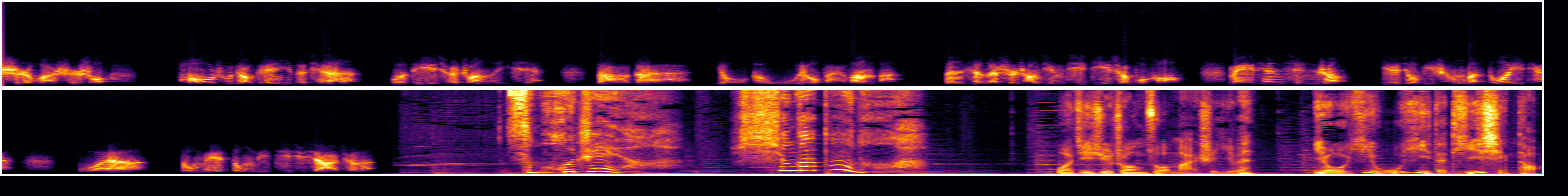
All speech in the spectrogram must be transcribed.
实话实说，刨除掉给你的钱，我的确赚了一些，大概有个五六百万吧。但现在市场景气的确不好，每天紧张，也就比成本多一点。我呀，都没动力继续下去了。怎么会这样啊？应该不能啊！我继续装作满是疑问。”有意无意的提醒道：“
